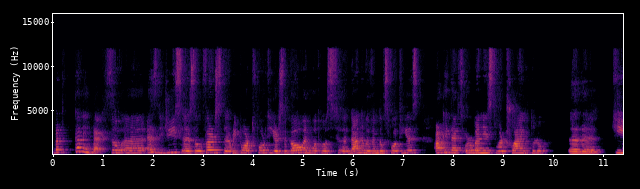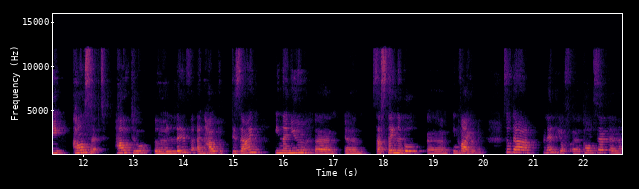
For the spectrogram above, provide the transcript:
but coming back, so uh, SDGs. Uh, so first uh, report 40 years ago, and what was uh, done within those 40 years. Architects, urbanists were trying to look uh, the key concepts, how to live and how to design in a new um, um, sustainable um, environment. So there are plenty of uh, concepts and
